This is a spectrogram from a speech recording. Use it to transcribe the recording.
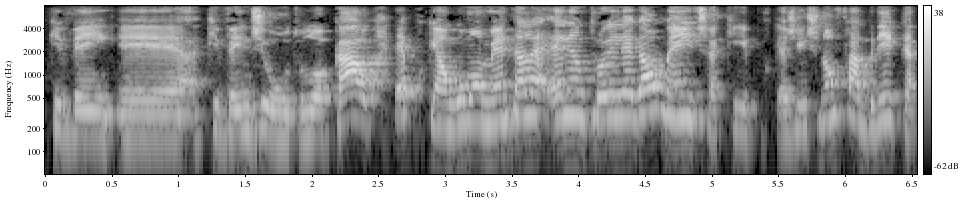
que vêm é, que vem de outro local, é porque em algum momento ela, ela entrou ilegalmente aqui, porque a gente não fabrica,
